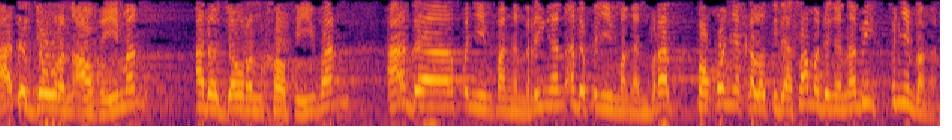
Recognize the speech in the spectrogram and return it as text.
Ada jauran aziman, ada jauran khafifan, ada penyimpangan ringan, ada penyimpangan berat. Pokoknya kalau tidak sama dengan Nabi, penyimpangan.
